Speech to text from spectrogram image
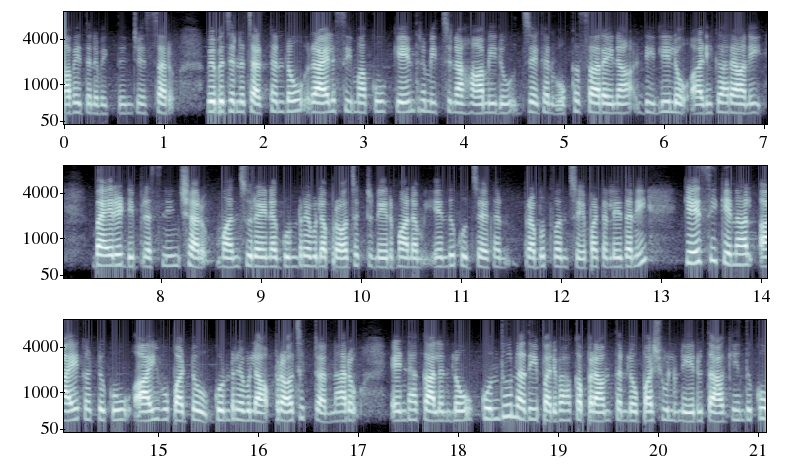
ఆవేదన వ్యక్తం చేశారు. విభజన చట్టంలో రాయలసీమకు కేంద్రం ఇచ్చిన హామీలు జగన్ ఒక్కసారైనా ఢిల్లీలో అడిగారా అని బైరెడ్డి ప్రశ్నించారు. మంజూరైన గుండ్రేవుల ప్రాజెక్టు నిర్మాణం ఎందుకు జగన్ ప్రభుత్వం చేపట్టలేదని కేసీ కెనాల్ ఆయకట్టుకు ఆయువు పట్టు గుండ్రేవుల ప్రాజెక్టు అన్నారు. ఎండాకాలంలో కుందు నది పరివాహక ప్రాంతంలో పశువులు నీరు తాగేందుకు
